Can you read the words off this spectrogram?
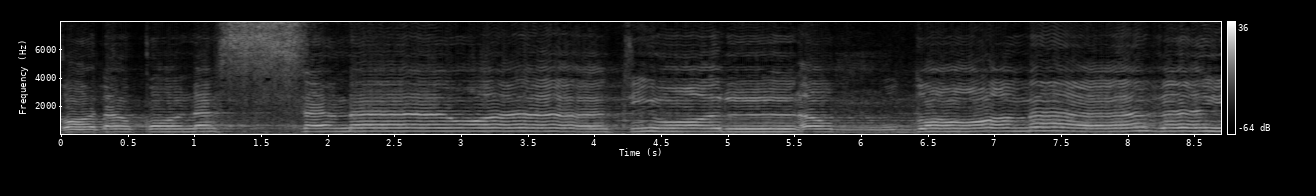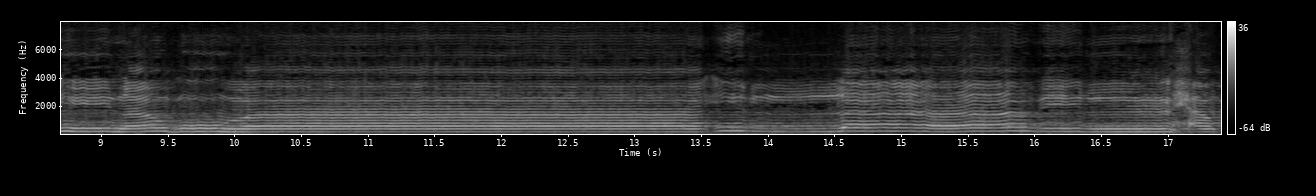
خلقنا السماوات والأرض وما بينهما إلا بالحق.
